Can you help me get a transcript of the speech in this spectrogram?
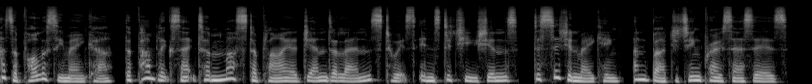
As a policymaker, the public sector must apply a gender lens to its institutions, decision making, and budgeting processes.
